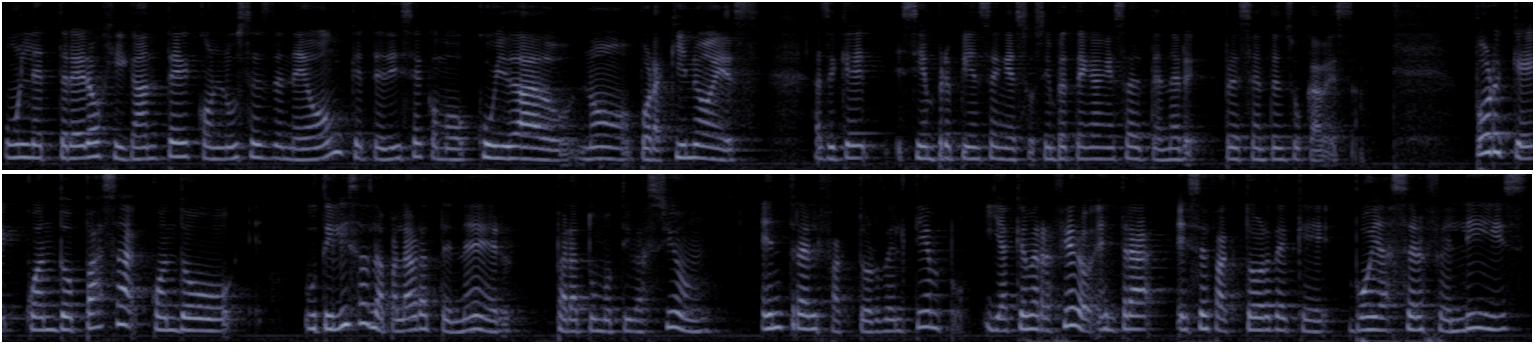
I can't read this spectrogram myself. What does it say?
un letrero gigante con luces de neón que te dice como cuidado, no, por aquí no es. Así que siempre piensen eso, siempre tengan esa de tener presente en su cabeza. Porque cuando pasa, cuando utilizas la palabra tener para tu motivación, entra el factor del tiempo. ¿Y a qué me refiero? Entra ese factor de que voy a ser feliz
